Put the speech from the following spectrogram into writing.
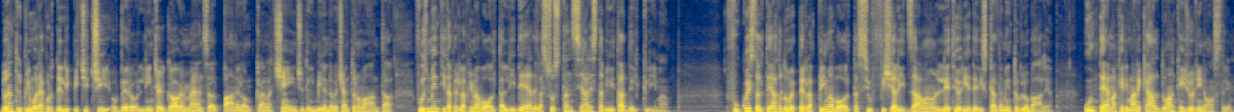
Durante il primo report dell'IPCC, ovvero l'Intergovernmental Panel on Climate Change del 1990, fu smentita per la prima volta l'idea della sostanziale stabilità del clima. Fu questo il teatro dove per la prima volta si ufficializzavano le teorie del riscaldamento globale, un tema che rimane caldo anche ai giorni nostri.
